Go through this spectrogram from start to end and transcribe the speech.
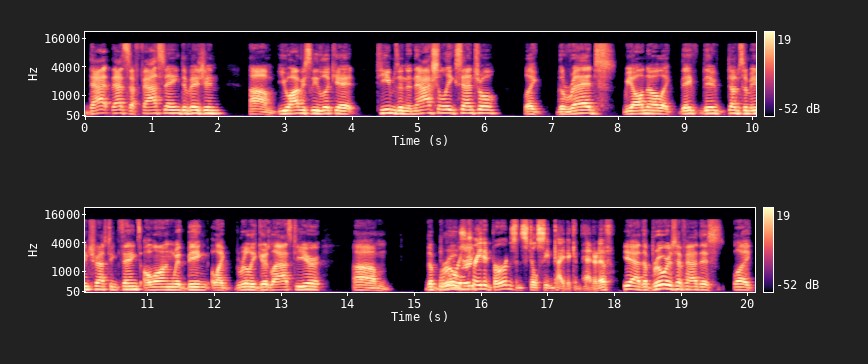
that that's a fascinating division. Um, you obviously look at teams in the National League Central, like the Reds. We all know like they've they've done some interesting things, along with being like really good last year. Um, the Brewers Brewers, traded Burnes and still seem kind of competitive. yeah, the Brewers have had this like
